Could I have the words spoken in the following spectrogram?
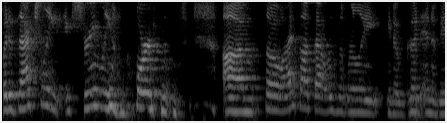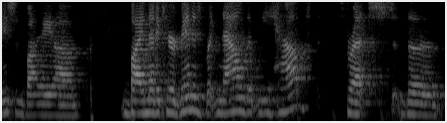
but it's actually extremely important. Um, so I thought that was a really you know good innovation by uh, by Medicare Advantage. But now that we have stretched the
